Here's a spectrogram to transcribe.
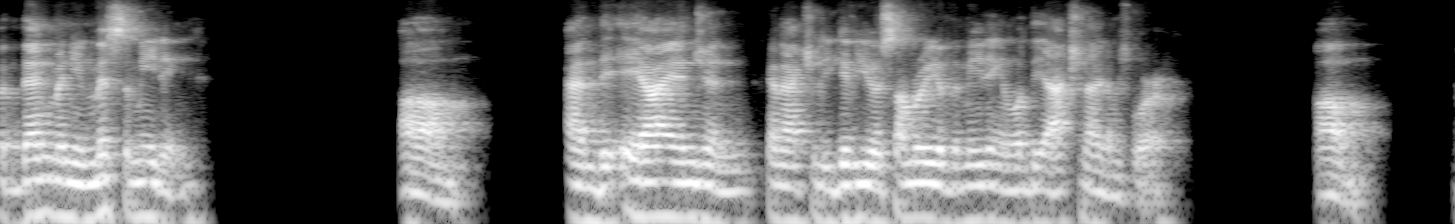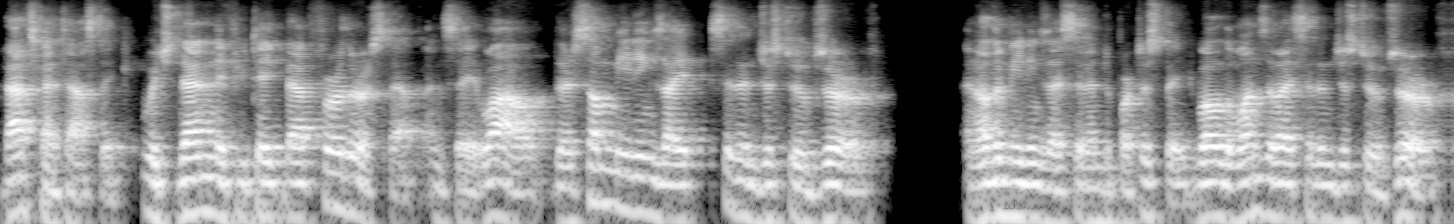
but then when you miss a meeting um, and the AI engine can actually give you a summary of the meeting and what the action items were. Um, that's fantastic. Which then, if you take that further a step and say, wow, there's some meetings I sit in just to observe, and other meetings I sit in to participate. Well, the ones that I sit in just to observe,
